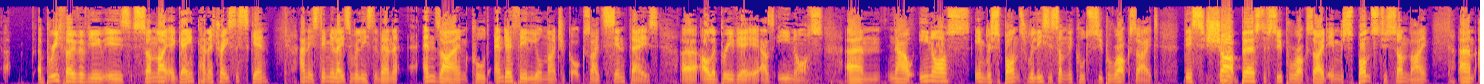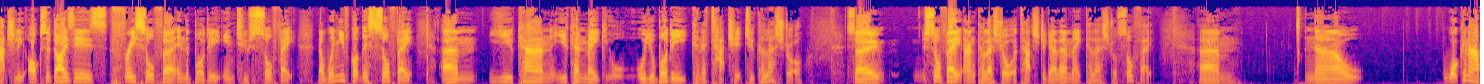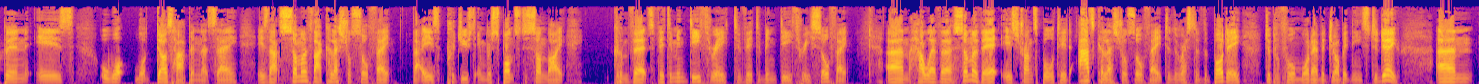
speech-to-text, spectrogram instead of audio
A brief overview is sunlight again penetrates the skin and it stimulates the release of an enzyme called endothelial nitric oxide synthase. Uh, I'll abbreviate it as ENOS. Um, now, ENOS, in response, releases something called superoxide. This sharp burst of superoxide in response to sunlight um, actually oxidizes free sulfur in the body into sulfate. Now, when you've got this sulfate, um, you can you can make or your body can attach it to cholesterol. So sulfate and cholesterol attached together make cholesterol sulfate. Um, now, what can happen is, or what what does happen, let's say, is that some of that cholesterol sulfate that is produced in response to sunlight converts vitamin D3 to vitamin D3 sulfate. Um, however, some of it is transported as cholesterol sulfate to the rest of the body to perform whatever job it needs to do. Um,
